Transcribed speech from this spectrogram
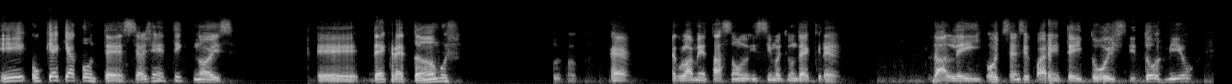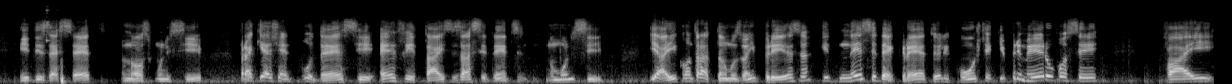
E o que é que acontece? A gente, nós é, decretamos regulamentação em cima de um decreto da Lei 842 de 2017 no nosso município, para que a gente pudesse evitar esses acidentes no município. E aí contratamos uma empresa e nesse decreto ele consta que primeiro você vai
